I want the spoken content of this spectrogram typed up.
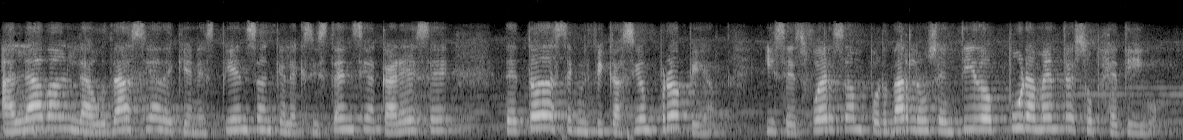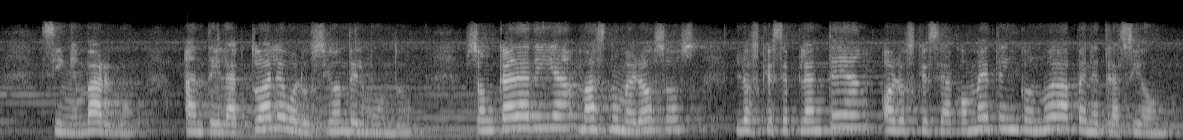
alaban la audacia de quienes piensan que la existencia carece de toda significación propia y se esfuerzan por darle un sentido puramente subjetivo. Sin embargo, ante la actual evolución del mundo, son cada día más numerosos los que se plantean o los que se acometen con nueva penetración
